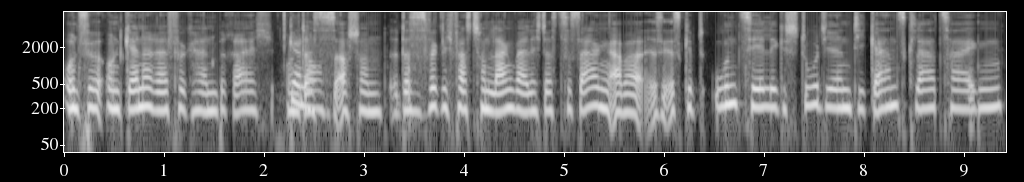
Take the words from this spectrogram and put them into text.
Und für und generell für keinen Bereich. Und genau. das ist auch schon, das ist wirklich fast schon langweilig, das zu sagen, aber es, es gibt unzählige Studien, die ganz klar zeigen,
